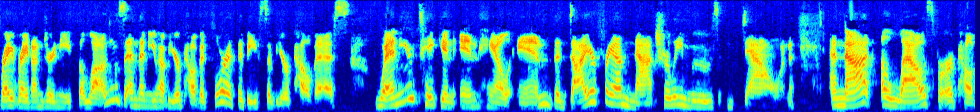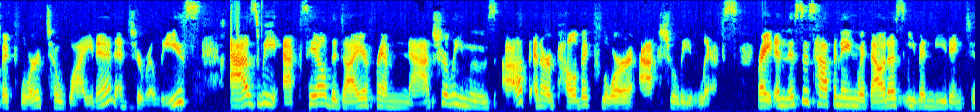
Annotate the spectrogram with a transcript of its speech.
right? Right underneath the lungs. And then you have your pelvic floor at the base of your pelvis. When you take an inhale in, the diaphragm naturally moves down. And that allows for our pelvic floor to widen and to release. As we exhale, the diaphragm naturally moves up and our pelvic floor actually lifts, right? And this is happening without us even needing to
